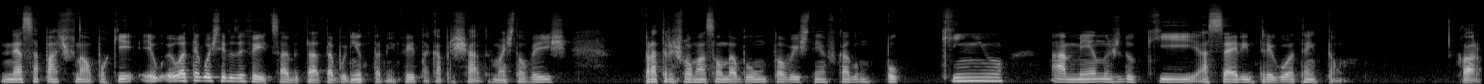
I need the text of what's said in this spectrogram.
nessa parte final, porque eu, eu até gostei dos efeitos, sabe, tá, tá bonito, tá bem feito, tá caprichado, mas talvez para a transformação da Bloom, talvez tenha ficado um pouquinho a menos do que a série entregou até então. Claro,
